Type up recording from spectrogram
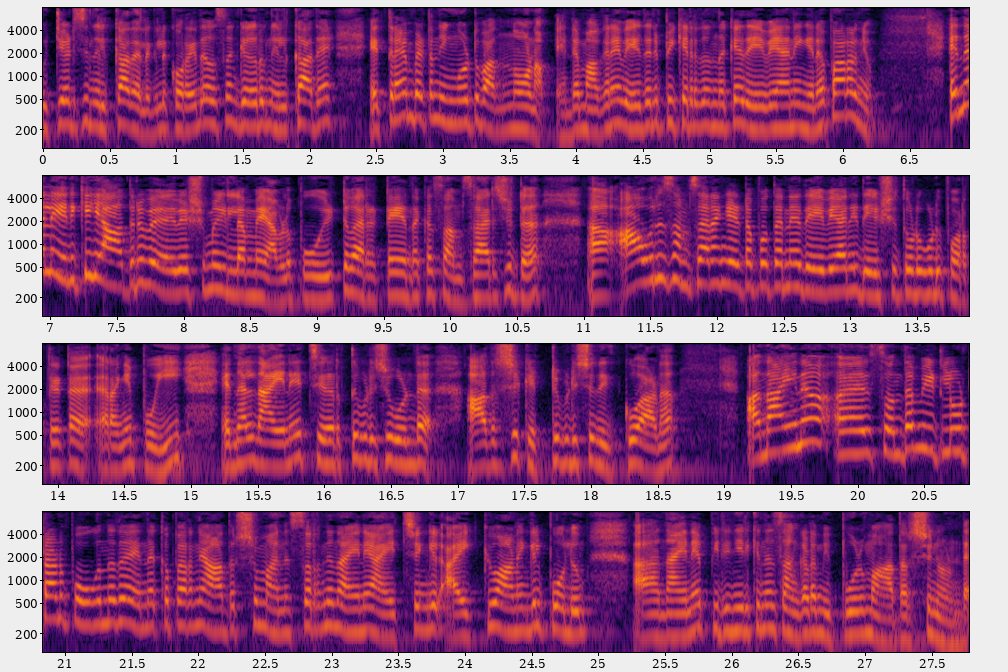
കുറ്റിയടിച്ച് നിൽക്കാതെ അല്ലെങ്കിൽ കുറേ ദിവസം കയറി നിൽക്കാതെ എത്രയും പെട്ടെന്ന് ഇങ്ങോട്ട് വന്നോണം. എന്റെ മകനെ വേദനിപ്പിക്കരുതെന്നൊക്കെ ദേവയാനി ഇങ്ങനെ പറഞ്ഞു. എന്നാൽ എനിക്ക് യാതൊരു വിഷമം വിഷമമില്ലമ്മേ അവൾ പോയിട്ട് വരട്ടെ എന്നൊക്കെ സംസാരിച്ചിട്ട് ആ, ഒരു സംസാരം കേട്ടപ്പോൾ തന്നെ ദേവയാനി ദേഷ്യത്തോടു കൂടി പുറത്തേട്ട് ഇറങ്ങിപ്പോയി. എന്നാൽ നയനെ ചേർത്ത് പിടിച്ചുകൊണ്ട് ആദർശ് കെട്ടുപിടിച്ച് നിൽക്കുവാണ്. നയന സ്വന്തം വീട്ടിലോട്ടാണ് പോകുന്നത് എന്നൊക്കെ പറഞ്ഞ് ആദർശ് മനസ്സറിഞ്ഞ് നയനെ അയച്ചെങ്കിൽ അയക്കുവാണെങ്കിൽ പോലും നയനെ പിരിഞ്ഞിരിക്കുന്ന സങ്കടം ഇപ്പോഴും ആദർശനുണ്ട്.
